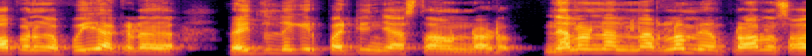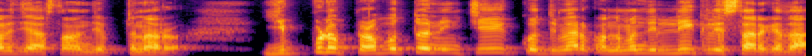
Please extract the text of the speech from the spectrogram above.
ఓపెన్గా పోయి అక్కడ రైతుల దగ్గర పర్యటన చేస్తూ ఉన్నాడు. నెల నెలన్నరలో మేము ప్రాబ్లం సాల్వ్ చేస్తామని చెప్తున్నారు. ఇప్పుడు ప్రభుత్వం నుంచి కొద్దిమేర కొంతమంది లీకులు ఇస్తారు కదా.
